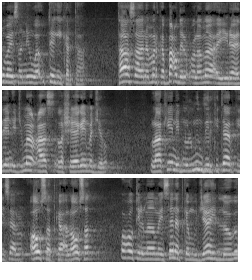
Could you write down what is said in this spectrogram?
qubaysanin waa u tegi kartaa. Taasaana marka bacdi alculamaa ay yidhaahdeen ijmaacaas la sheegay ma jiro. Laakiin ibnulmundir kitaabkiisa alawsadka alawsad wuxuu tilmaamay sanadka mujaahid looga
